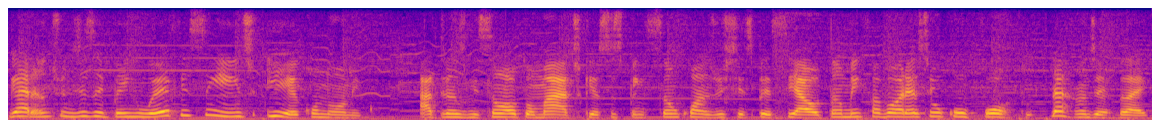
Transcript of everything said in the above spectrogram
garante um desempenho eficiente e econômico. A transmissão automática e a suspensão com ajuste especial também favorecem o conforto da Ranger Black.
